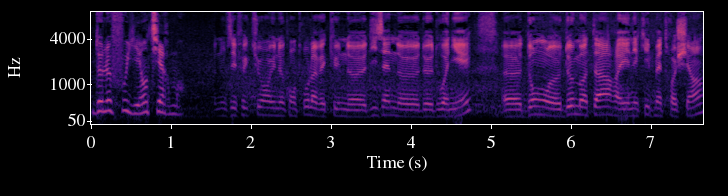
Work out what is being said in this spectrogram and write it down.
de le fouiller entièrement. Nous effectuons une contrôle avec une dizaine de douaniers, euh, dont deux motards et une équipe maître-chien,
